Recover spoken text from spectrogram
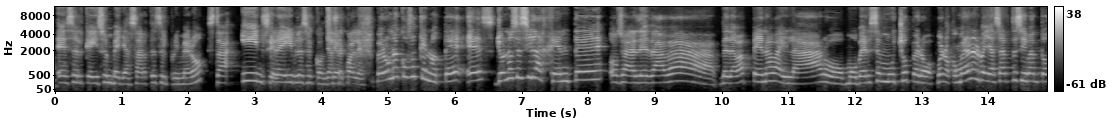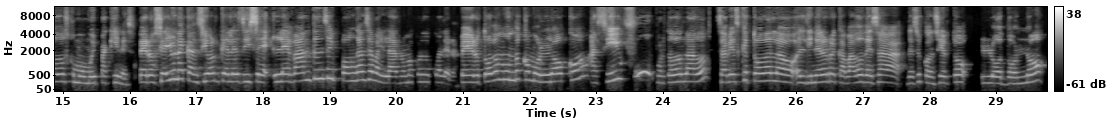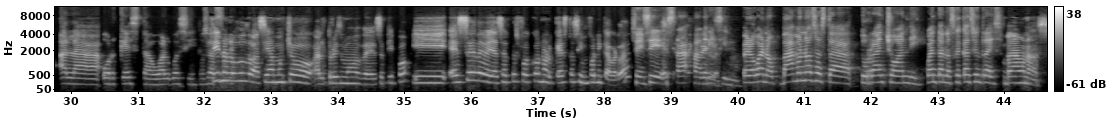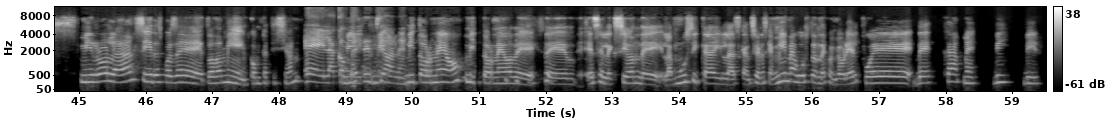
es el que hizo en Bellas Artes, el primero. Está increíble ese Ya concierto. sé cuál es. Pero una cosa que noté es, yo no sé si la gente, o sea, le daba, le daba pena bailar o moverse mucho, pero bueno, como eran el Bellas Artes, iban todos como muy paquines. Pero si hay una canción que les dice, levántense y pónganse a bailar, no me acuerdo cuál era. Pero todo el mundo como loco, así, por todos lados. ¿Sabías que todo lo- el dinero recabado de, esa, de ese concierto lo donó a la orquesta o algo así? O sea, Sí, no lo dudo, hacía mucho altruismo de ese tipo. Y ese de Bellas Artes fue con orquesta sinfónica, ¿verdad? sí. Sí, está padrísimo. Pero bueno, vámonos hasta tu rancho, Andy. Cuéntanos, ¿qué canción traes? Vámonos. Mi rola, sí, después de toda mi competición, Ey, la mi, competición. mi- mi torneo, mi torneo de, de- de selección de la música y las canciones que a mí me gustan de Juan Gabriel fue Déjame vivir.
